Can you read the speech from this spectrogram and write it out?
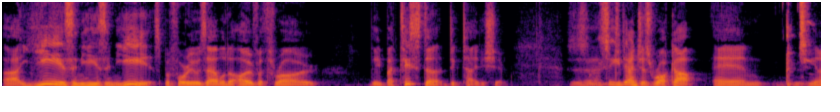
uh, years and years and years before he was able to overthrow the Batista dictatorship. Right. So you don't just rock up and you know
